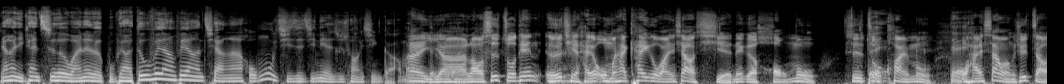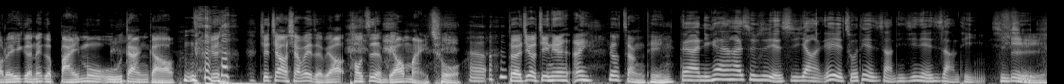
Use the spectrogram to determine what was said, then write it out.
然后你看吃喝玩乐的股票都非常非常强啊。红木其实今天也是创新高嘛。哎呀，老师昨天，而且还有我们还开一个玩笑，写那个红木。是做快木，我还上网去找了一个那个白木屋蛋糕，就就叫消费者不要，投资人不要买错。对，结果今天哎又涨停。对啊，你看它是不是也是一样？而且昨天也是涨停，今天也是涨停，是不是？是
